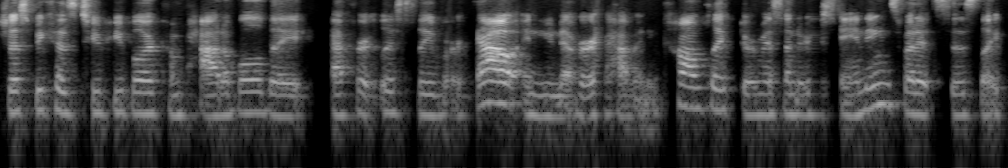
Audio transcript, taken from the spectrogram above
just because two people are compatible, they effortlessly work out and you never have any conflict or misunderstandings. But it's this like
